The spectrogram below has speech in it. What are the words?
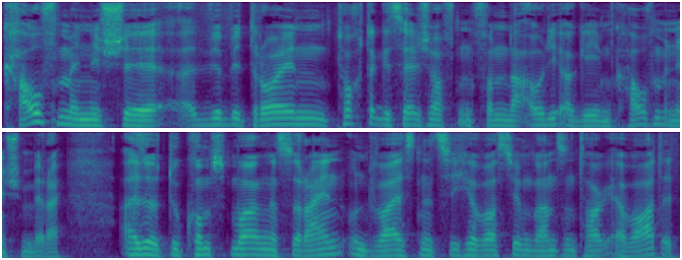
kaufmännische, äh, wir betreuen Tochtergesellschaften von der Audi AG im kaufmännischen Bereich. Also du kommst morgens rein und weißt nicht sicher, was dir am ganzen Tag erwartet.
